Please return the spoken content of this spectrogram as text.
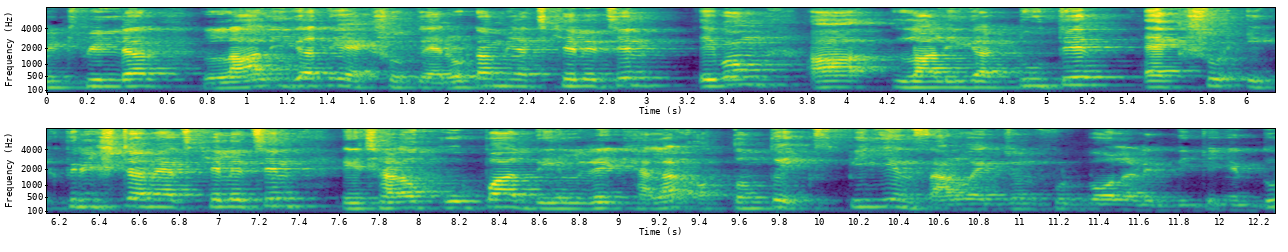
মিডফিল্ডার লা লিগাতে একশো তেরোটা ম্যাচ খেলেছেন এবং লা লিগা টুতে একশো একত্রিশটা ম্যাচ খেলেছেন। এছাড়াও কোপা দেল রে খেলার অত্যন্ত এক্সপিরিয়েন্স আরও একজন ফুটবলারের দিকে কিন্তু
